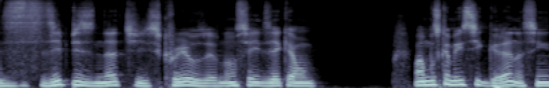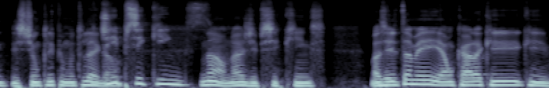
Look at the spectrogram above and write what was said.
Zips Nut Skrills, eu não sei dizer que é um, uma música meio cigana, assim, eles tinham um clipe muito legal. Gypsy Kings. Não, não é Gypsy Kings. Mas ele também é um cara que, que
